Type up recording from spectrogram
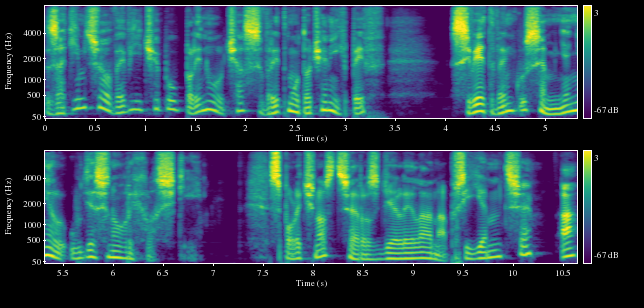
Zatímco ve výčepu plynul čas v rytmu točených piv, svět venku se měnil úděsnou rychlostí. Společnost se rozdělila na příjemce a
